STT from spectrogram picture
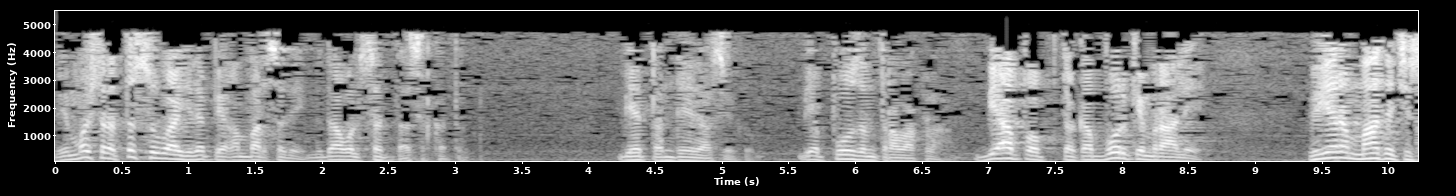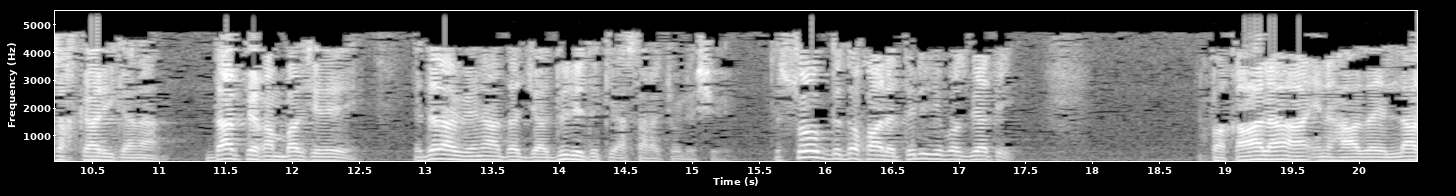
وی مشره تسو واجب پیغمبر سره دا ول صد تاسو کتل بیا تندې داسې کوم بیا پوزم تر واکړه بیا په تکبر کې مراله ویره ماته چې سخکاری کنه دا پیغمبر چې دی دا وینا دا جادو دې ته کې اثر چولې شي چې څوک د دخاله تللی دی بس بیا ته فقال ان هذا الا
